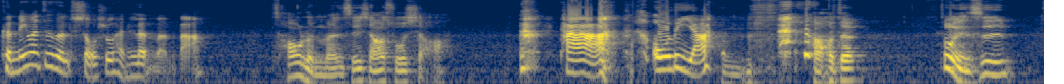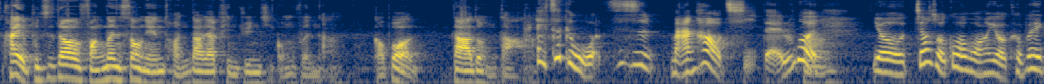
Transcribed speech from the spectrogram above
可能因为这个手术很冷门吧。超冷门，谁想要缩小啊？他啊，欧丽啊，嗯好的，重点是他也不知道防弹少年团大家平均几公分啊，搞不好大家都很大、啊。哎、这个我就是蛮好奇的。如果嗯有交手过的网友，可不可以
